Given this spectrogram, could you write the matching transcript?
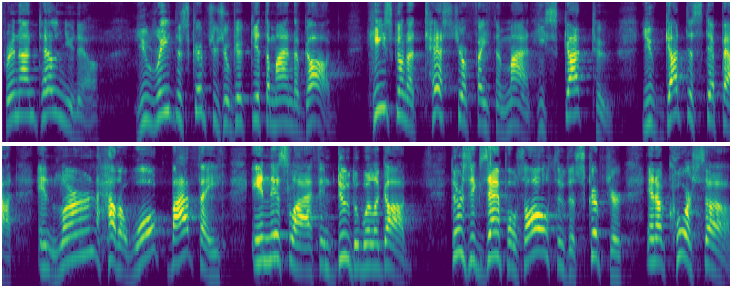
Friend, I'm telling you now, you read the scriptures, you'll get, get the mind of God. He's going to test your faith and mind. He's got to. You've got to step out and learn how to walk by faith in this life and do the will of God. There's examples all through the scripture, and of course, uh,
